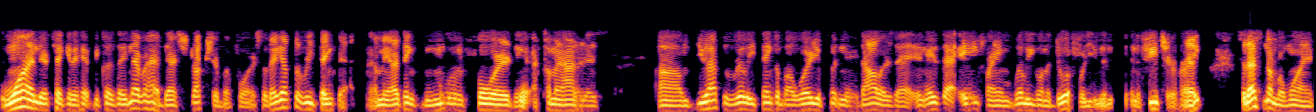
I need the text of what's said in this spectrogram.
one, they're taking a hit because they never had that structure before. So they have to rethink that. I mean, I think moving forward, coming out of this, um, you have to really think about where you're putting your dollars at, and is that A-frame really going to do it for you in, in, the future, right? So that's number one.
